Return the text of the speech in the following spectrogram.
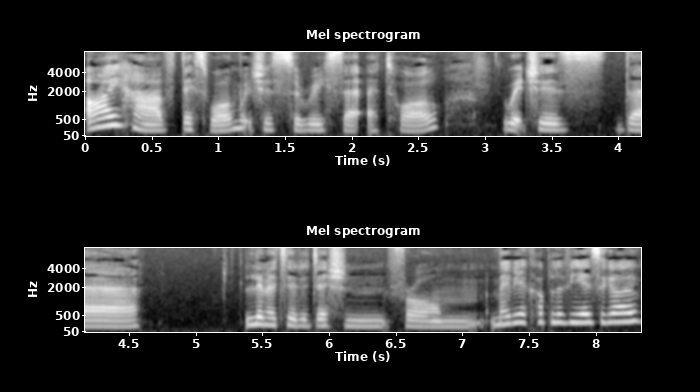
I have this one, which is Cerise Etoile, which is their limited edition from maybe a couple of years ago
